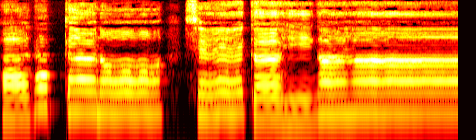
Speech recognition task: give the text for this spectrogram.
あなたの世界が。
